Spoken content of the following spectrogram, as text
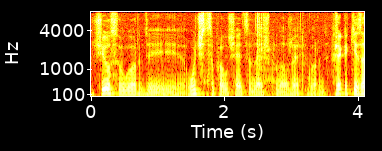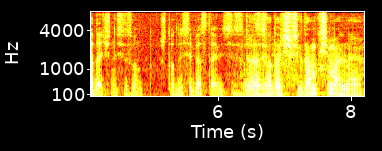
учился в городе и учится, получается, дальше продолжает в городе. Вообще, какие задачи на сезон? Что для себя ставить? Да, задача всегда максимальная.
